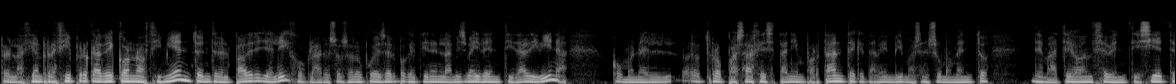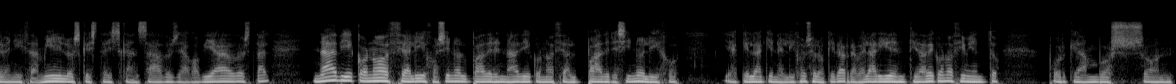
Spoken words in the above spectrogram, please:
relación recíproca de conocimiento entre el Padre y el Hijo. Claro, eso solo puede ser porque tienen la misma identidad divina como en el otro pasaje tan importante que también vimos en su momento de Mateo 11, 27, venid a mí los que estáis cansados y agobiados, tal. Nadie conoce al Hijo sino el Padre, nadie conoce al Padre sino el Hijo, y aquel a quien el Hijo se lo quiera revelar, identidad de conocimiento, porque ambos son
